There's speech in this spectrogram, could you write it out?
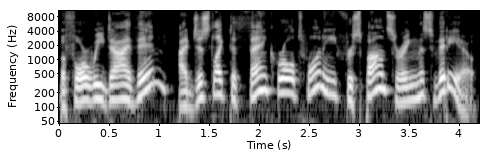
Before we dive in, I'd just like to thank Roll20 for sponsoring this video.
